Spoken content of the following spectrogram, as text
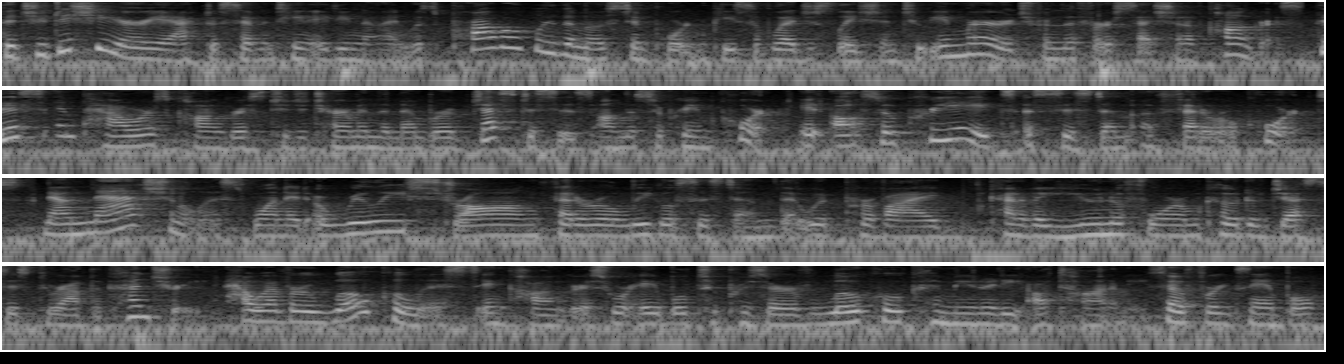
The Judiciary Act of 1789 was probably the most important piece of legislation to emerge from the first session of Congress. This empowers Congress to determine the number of justices on the Supreme Court. It also creates a system of federal courts. Now, nationalists wanted a really strong federal legal system that would provide kind of a uniform code of justice throughout the country. However, localists in Congress were able to preserve local community autonomy. So, for example,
